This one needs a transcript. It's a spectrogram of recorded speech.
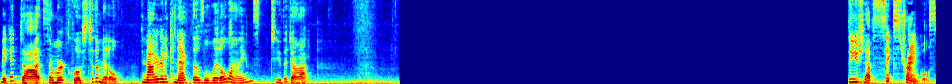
Make a dot somewhere close to the middle. Now you're gonna connect those little lines to the dot. So you should have six triangles.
